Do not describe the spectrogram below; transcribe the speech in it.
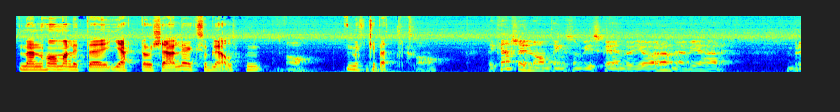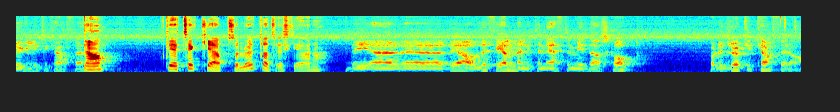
Men har man lite hjärta och kärlek så blir allt Ja, mycket bättre. ja. Det kanske är någonting som vi ska ändå göra när vi är här. Brygger lite kaffe. Ja, det tycker jag absolut att vi ska göra. Det, är, eh, det är aldrig fel med en liten eftermiddagskopp. Har du druckit kaffe idag?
